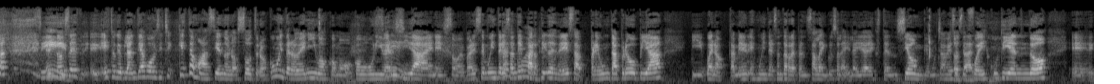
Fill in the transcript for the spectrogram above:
Sí. Entonces, esto que planteas vos decís, "Che, ¿qué estamos haciendo nosotros? ¿Cómo intervenimos como, como universidad en eso? Me parece muy interesante partir desde esa pregunta propia. Y bueno, también es muy interesante repensarla incluso la, la idea de extensión que muchas veces se fue discutiendo, eh,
